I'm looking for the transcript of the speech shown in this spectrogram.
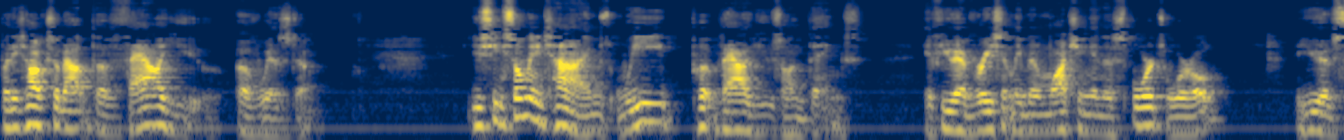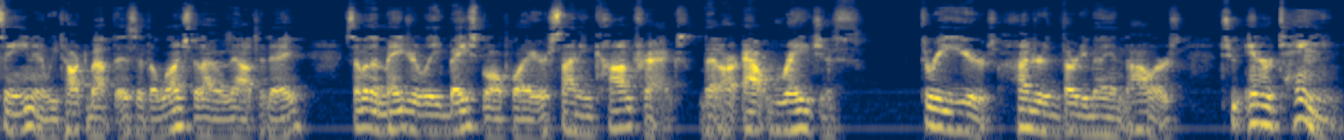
but he talks about the value of wisdom. You see, so many times we put values on things. If you have recently been watching in the sports world, you have seen, and we talked about this at the lunch that I was out today, some of the major league baseball players signing contracts that are outrageous three years, $130 million to entertain.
